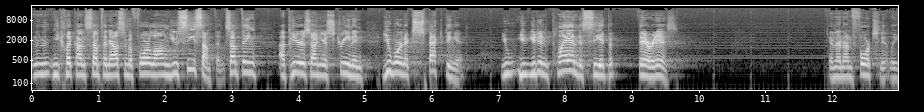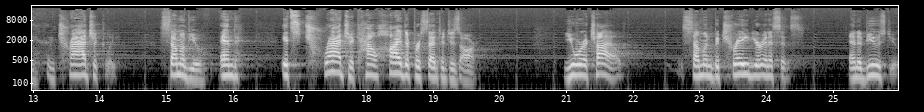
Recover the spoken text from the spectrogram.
and then you click on something else, and before long you see something. Something appears on your screen and you weren't expecting it. You, you, you didn't plan to see it, but there it is. And then, unfortunately and tragically, some of you, and it's tragic how high the percentages are. You were a child, someone betrayed your innocence and abused you.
